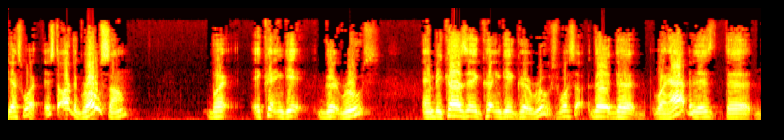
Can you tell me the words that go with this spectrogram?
guess what? It started to grow some, but it couldn't get good roots. And because it couldn't get good roots, what's up? the the what happened is the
